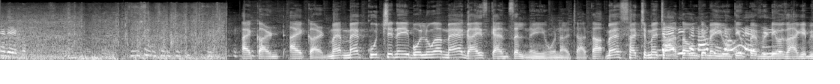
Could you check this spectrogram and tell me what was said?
ये देखो आई कांट आई कांट मैं मैं कुछ नहीं बोलूँगा। मैं गाइस कैंसिल नहीं होना चाहता। मैं सच में चाहता हूँ कि मैं YouTube पे वीडियोस आगे भी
